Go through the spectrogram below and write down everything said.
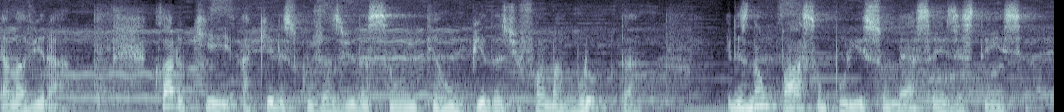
ela virá. Claro que aqueles cujas vidas são interrompidas de forma abrupta, eles não passam por isso nessa existência.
